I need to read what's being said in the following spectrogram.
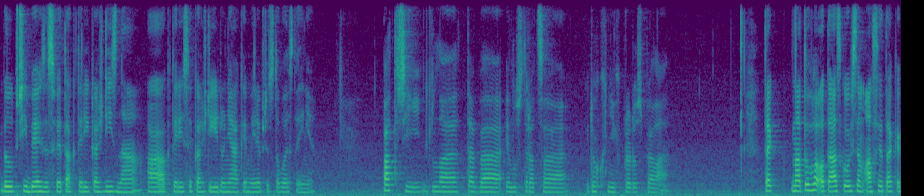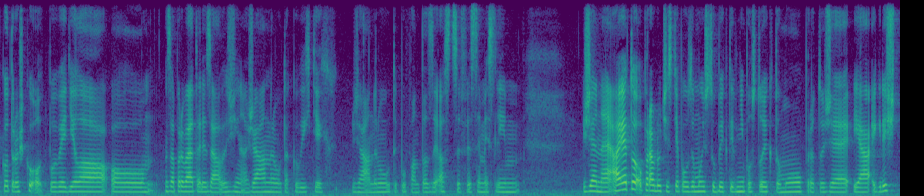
byl příběh ze světa, který každý zná a který si každý do nějaké míry představuje stejně. Patří dle tebe ilustrace do knih pro dospělé? Tak na tuhle otázku už jsem asi tak jako trošku odpověděla. O, za prvé tedy záleží na žánru, takových těch žánrů typu fantasy a sci-fi si myslím, že ne. A je to opravdu čistě pouze můj subjektivní postoj k tomu, protože já i když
